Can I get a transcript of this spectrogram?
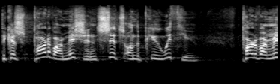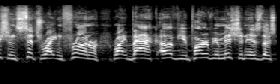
Because part of our mission sits on the pew with you. Part of our mission sits right in front or right back of you. Part of your mission is those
